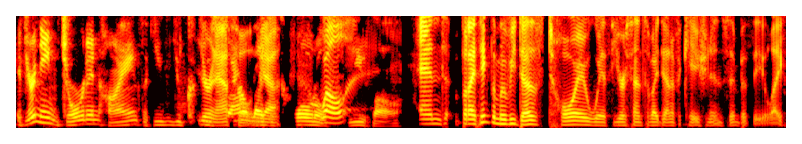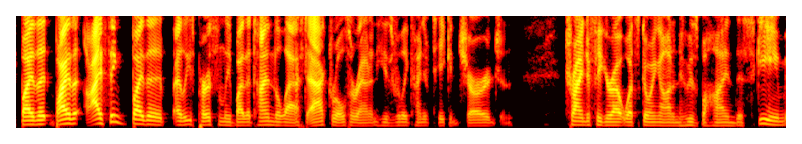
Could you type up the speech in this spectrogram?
if you're named jordan hines like you you You're you an sound asshole, like yeah. a total Well, sleazeball. and but i think the movie does toy with your sense of identification and sympathy like by the by the i think by the at least personally by the time the last act rolls around and he's really kind of taken charge and trying to figure out what's going on and who's behind this scheme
